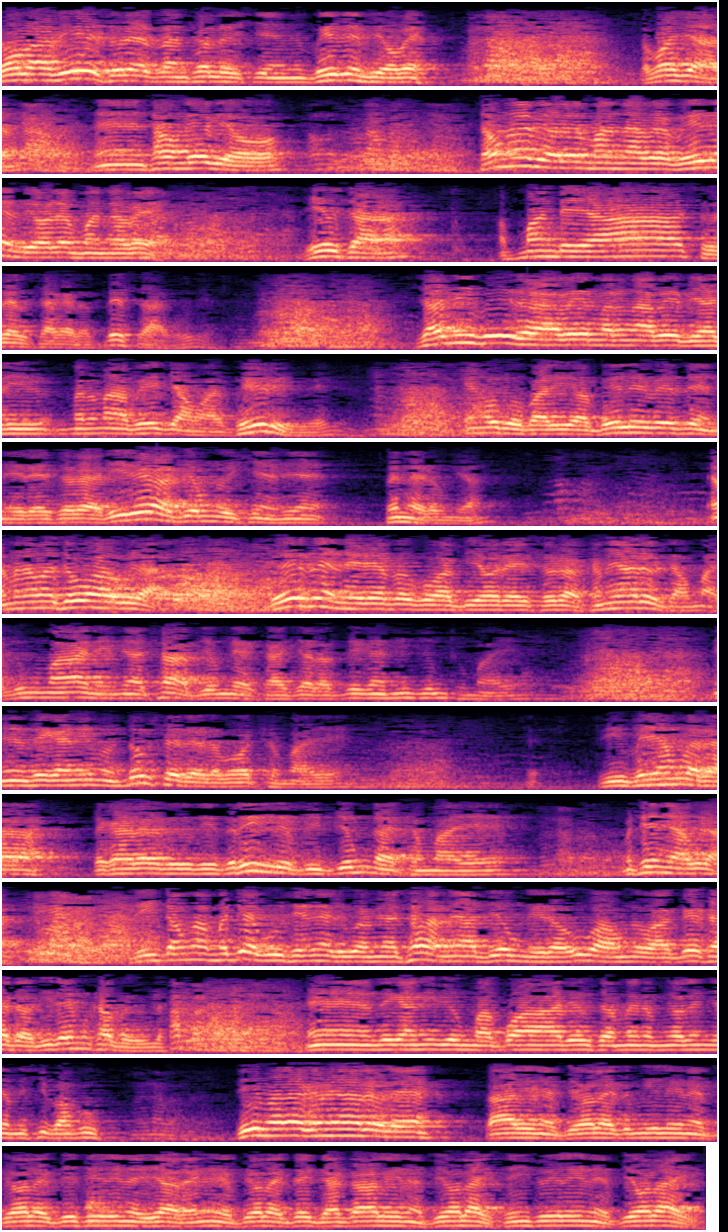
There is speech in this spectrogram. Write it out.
တော်ပါသေးရဲ့ဆိုတဲ့အတန်ထွက်လို့ရှိရင်ဘေးသင့်ပြောပဲ သဘောကျအင်းထောင်လေးပြောထောင်လေးပြောလဲမှန်တာပဲဘေးသင့်ပြောလဲမှန်တာပဲဒီဥစ္စာအမှန်တရားဆိုတဲ့ဥစ္စာကတော့သစ္စာကိုပြဇာတိဘေးကရာပဲမရဏဘေးဗျာဒီမရဏဘေးကြောင့်ပါဘေးတွေပဲအင်္ဂုတ္တပါဠိကဘေးလေးပဲသိနေတယ်ဆိုတော့ဒီတွေကပြုံးလို့ရှိရင်ဖြင့်ဘယ်နဲ့တော့ညာ အမှန်မဆိုးပါဘူးလားဘေးသိနေတဲ့ပုဂ္ဂိုလ်ကပြောတယ်ဆိုတော့ခမည်းတော်တောင်မှလူမာအနေနဲ့ထပြုံးတဲ့ခါကျတော့သေကံကြီးပြုံးထမရဲ့အင်းသေကံကြီးမတုတ်ဆက်တဲ့သဘောထမရဲ့ဒီဗယံဝရာတခါလဲသူဒီသတိလစ်ပြီးပြုံးတာထမရဲ့မထင်ကြဘူးလားဒီတောင်ကမတက်ဘူးထင်တဲ့လူကများထများပြုံးနေတော့ဥပအောင်တော့ကဲခတ်တော့ဒီတိုင်းမခတ်ပဲဘူးလားအင်းဒီကနေ့ပြုံးမှာကွာတဲ့ဥစ္စာမင်းတို့မျောလင်းချက်မရှိပါဘူး ဒီမှာလည်းခင်ဗျားတို့လည်းကားလေးနဲ့ပြောလိုက်သမီးလေးနဲ့ပြောလိုက်ပစ္စည်းလေးနဲ့ရတိုင်းနဲ့ပြောလိုက်တိုက်တာကားလေးနဲ့ပြောလိုက်စိန်ရွှေလေးနဲ့ပြောလိုက်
